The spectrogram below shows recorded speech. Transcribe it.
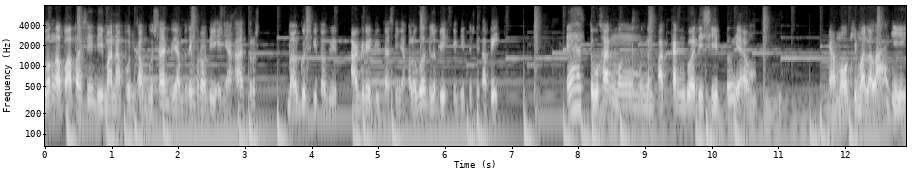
gua nggak apa-apa sih di mana pun kampusnya yang penting prodi nya A terus bagus gitu akreditasinya kalau gua lebih kayak gitu sih tapi ya Tuhan menempatkan gua di situ ya ya mau gimana lagi?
